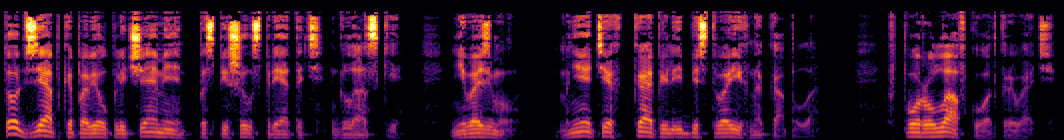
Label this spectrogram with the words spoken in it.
Тот зябко повел плечами, поспешил спрятать глазки. «Не возьму. Мне тех капель и без твоих накапало. Впору лавку открывать.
